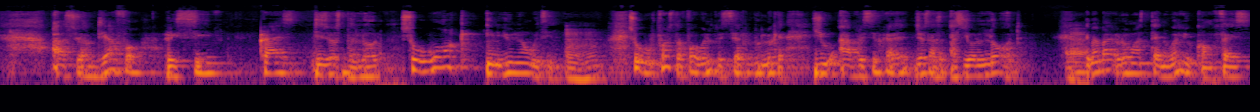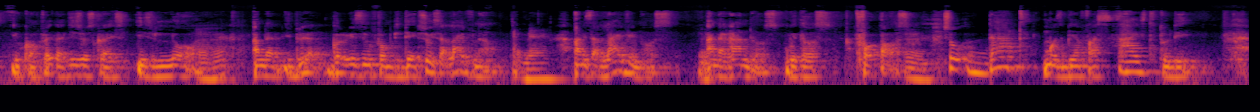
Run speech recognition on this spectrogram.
As you have therefore received Christ Jesus the Lord, so walk in union with him. So first of all, we need to tell people, look at you have received Christ just as, as your Lord. Uh-huh. Remember Romans 10, when you confess, you confess that Jesus Christ is Lord uh-huh. and that you believe that God raised him from the dead. So he's alive now Amen. and he's alive in us mm. and around us, with us, for us. Mm. So that must be emphasized today.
